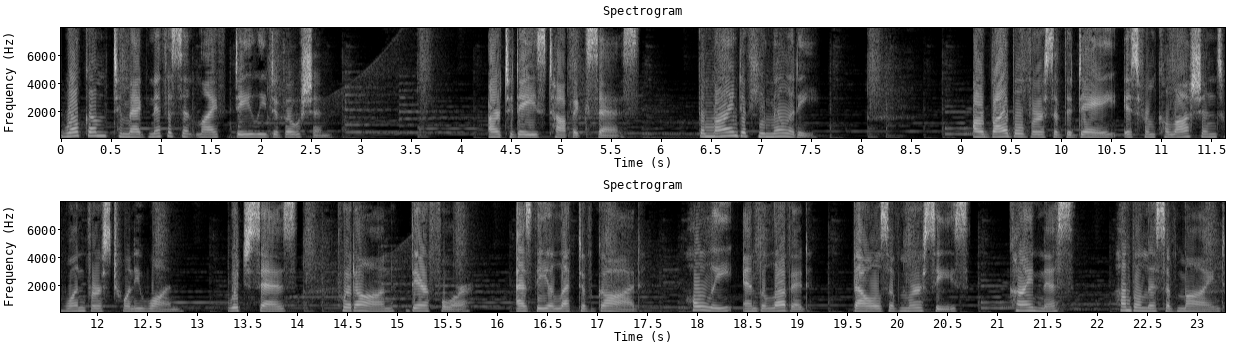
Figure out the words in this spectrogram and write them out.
Welcome to Magnificent Life Daily Devotion. Our today's topic says, The Mind of Humility. Our Bible verse of the day is from Colossians 1 verse 21, which says, Put on, therefore, as the elect of God, holy and beloved, bowels of mercies, kindness, humbleness of mind,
